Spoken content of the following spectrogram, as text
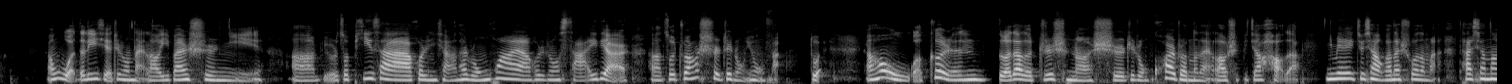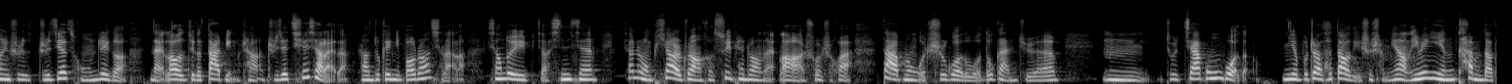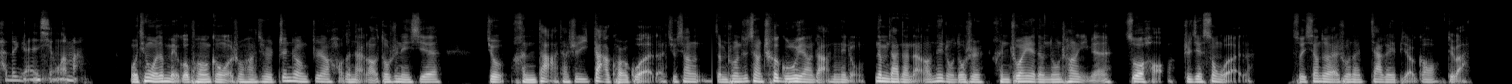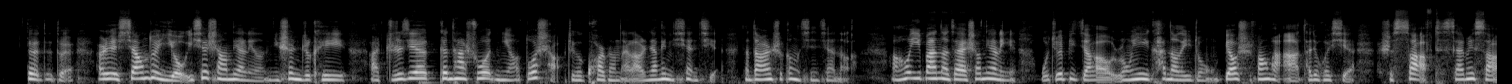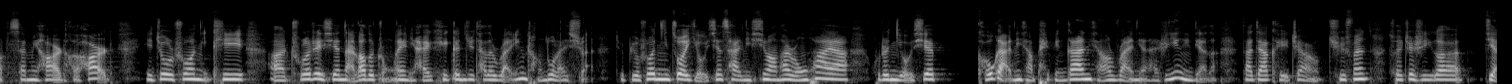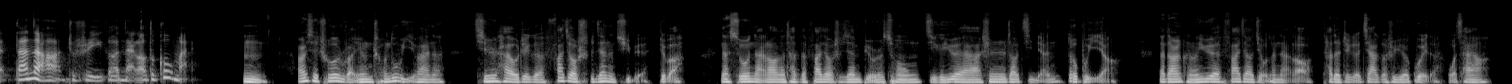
然后我的理解，这种奶酪一般是你啊，比如做披萨啊，或者你想让它融化呀，或者这种撒一点儿啊做装饰这种用法。对，然后我个人得到的知识呢是这种块状的奶酪是比较好的，因为就像我刚才说的嘛，它相当于是直接从这个奶酪的这个大饼上直接切下来的，然后就给你包装起来了，相对于比较新鲜。像这种片儿状和碎片状的奶酪啊，说实话，大部分我吃过的我都感觉，嗯，就加工过的，你也不知道它到底是什么样的，因为你已经看不到它的原型了嘛。我听我的美国朋友跟我说哈，就是真正质量好的奶酪都是那些。就很大，它是一大块过来的，就像怎么说，就像车轱辘一样大那种，那么大的奶酪，那种都是很专业的农场里面做好直接送过来的，所以相对来说呢，价格也比较高，对吧？对对对，而且相对有一些商店里呢，你甚至可以啊直接跟他说你要多少这个块状奶酪，人家给你现切，那当然是更新鲜的了。然后一般呢，在商店里，我觉得比较容易看到的一种标识方法啊，它就会写是 soft、semi soft、semi hard 和 hard，也就是说你可以啊除了这些奶酪的种类，你还可以根据它的软硬程度来选。就比如说你做有一些菜，你希望它融化呀，或者你有一些。口感，你想配饼干，你想要软一点还是硬一点的？大家可以这样区分。所以这是一个简单的啊，就是一个奶酪的购买。嗯，而且除了软硬程度以外呢，其实还有这个发酵时间的区别，对吧？那所有奶酪呢，它的发酵时间，比如说从几个月啊，甚至到几年都不一样。那当然，可能越发酵久的奶酪，它的这个价格是越贵的。我猜啊，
